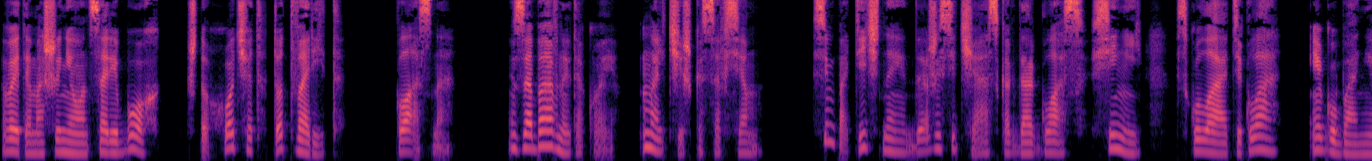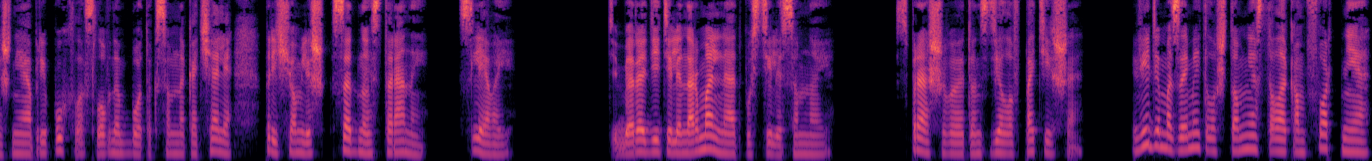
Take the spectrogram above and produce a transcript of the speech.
В этой машине он царь и бог. Что хочет, то творит. Классно. Забавный такой, мальчишка совсем. Симпатичный даже сейчас, когда глаз синий, скула отекла, и губа нижняя припухла, словно ботоксом накачали, причем лишь с одной стороны, с левой. «Тебя родители нормально отпустили со мной?» — спрашивает он, сделав потише. Видимо, заметил, что мне стало комфортнее,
